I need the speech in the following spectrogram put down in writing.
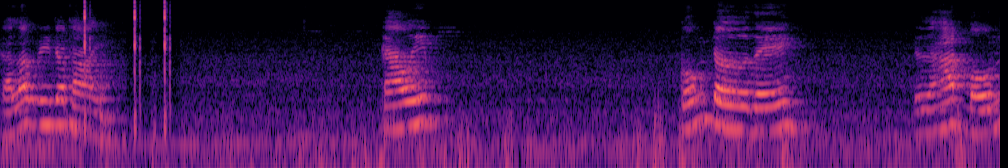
Cả lớp ghi cho thầy. Cao ít cũng từ gì? Từ H4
